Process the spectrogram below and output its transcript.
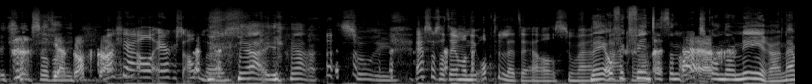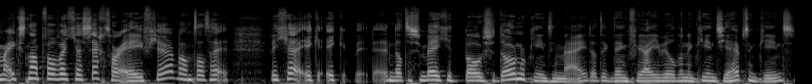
Ik, ik zat ja, dat kan. Was jij al ergens anders? ja, ja, sorry. Esther zat helemaal niet op te letten, Els. Toen nee, of ik vind dat een arts kan doneren. Nee, maar ik snap wel wat jij zegt hoor, Eefje. Want dat, weet je, ik, ik, en dat is een beetje het boze donorkind in mij. Dat ik denk van ja, je wilde een kind, je hebt een kind.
